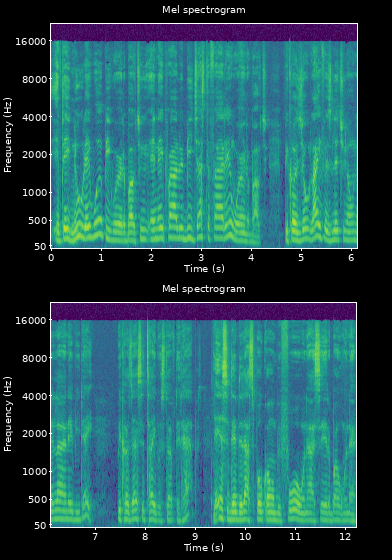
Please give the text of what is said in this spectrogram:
if they knew, they would be worried about you and they probably be justified in worrying about you because your life is literally on the line every day because that's the type of stuff that happens the incident that I spoke on before when I said about when I,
